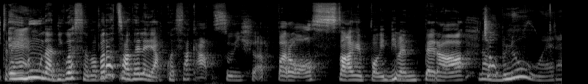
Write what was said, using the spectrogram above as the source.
Tre. E in una di queste paparazzate lei ha questa cazzo di sciarpa rossa che poi diventerà... No, cioè... blu, era.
